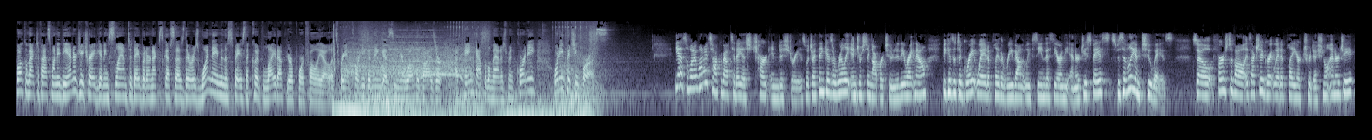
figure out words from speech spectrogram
Welcome back to Fast Money. The energy trade getting slammed today, but our next guest says there is one name in the space that could light up your portfolio. Let's bring in Courtney Dominguez, Senior Wealth Advisor at Payne Capital Management. Courtney, what are you pitching for us? Yeah, so what I want to talk about today is chart industries, which I think is a really interesting opportunity right now because it's a great way to play the rebound that we've seen this year in the energy space, specifically in two ways. So, first of all, it's actually a great way to play your traditional energy,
